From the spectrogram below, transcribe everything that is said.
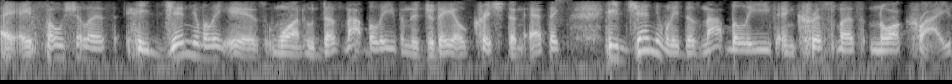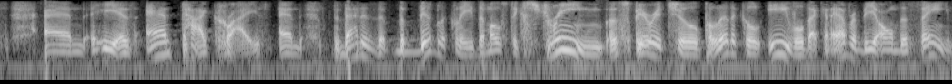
a, a socialist. He genuinely is one who does not believe in the Judeo-Christian ethic. He genuinely does not believe in Christmas nor Christ, and he is anti-Christ, and that is the, the biblically the most extreme uh, spiritual, political evil that can ever be on the scene.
